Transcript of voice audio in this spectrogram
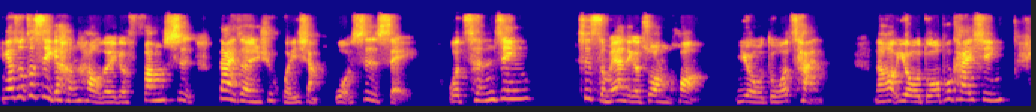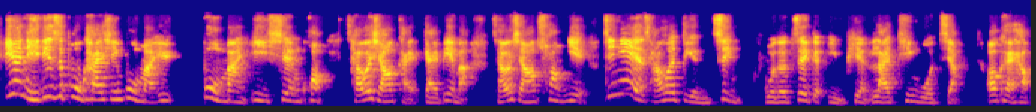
应该说这是一个很好的一个方式，带着你去回想我是谁，我曾经是什么样的一个状况，有多惨，然后有多不开心，因为你一定是不开心、不满意。不满意现况才会想要改改变嘛，才会想要创业。今天也才会点进我的这个影片来听我讲。OK，好。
